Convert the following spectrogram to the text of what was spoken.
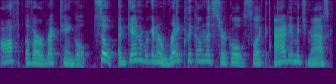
off of our rectangle. So again, we're gonna right click on this circle, select add image mask,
